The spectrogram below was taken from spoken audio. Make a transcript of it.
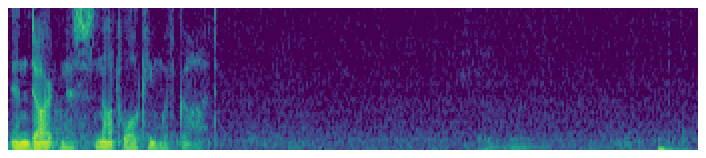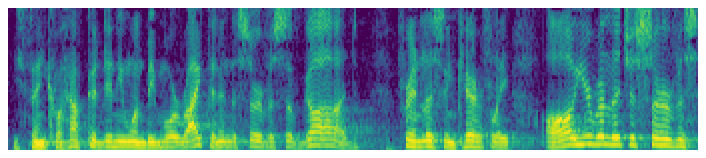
in darkness, not walking with God. You think, well, how could anyone be more right than in the service of God? Friend, listen carefully. All your religious service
